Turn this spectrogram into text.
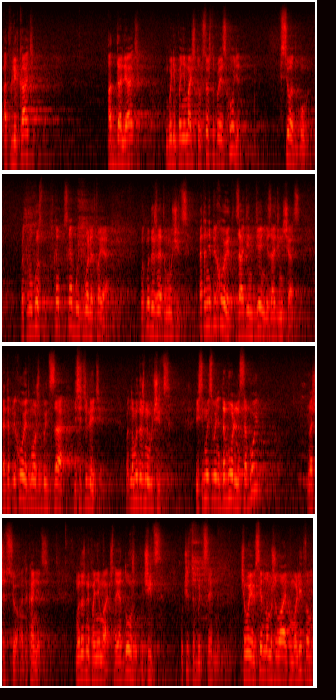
отвлекать, отдалять. Мы будем понимать, что все, что происходит, все от Бога. Поэтому, Господи, пускай, пускай будет воля Твоя. Вот мы должны этому учиться. Это не приходит за один день и за один час. Это приходит, может быть, за десятилетия. Но мы должны учиться. Если мы сегодня довольны собой, значит все, это конец. Мы должны понимать, что я должен учиться, учиться быть цельным. Чего я всем нам желаю по молитвам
